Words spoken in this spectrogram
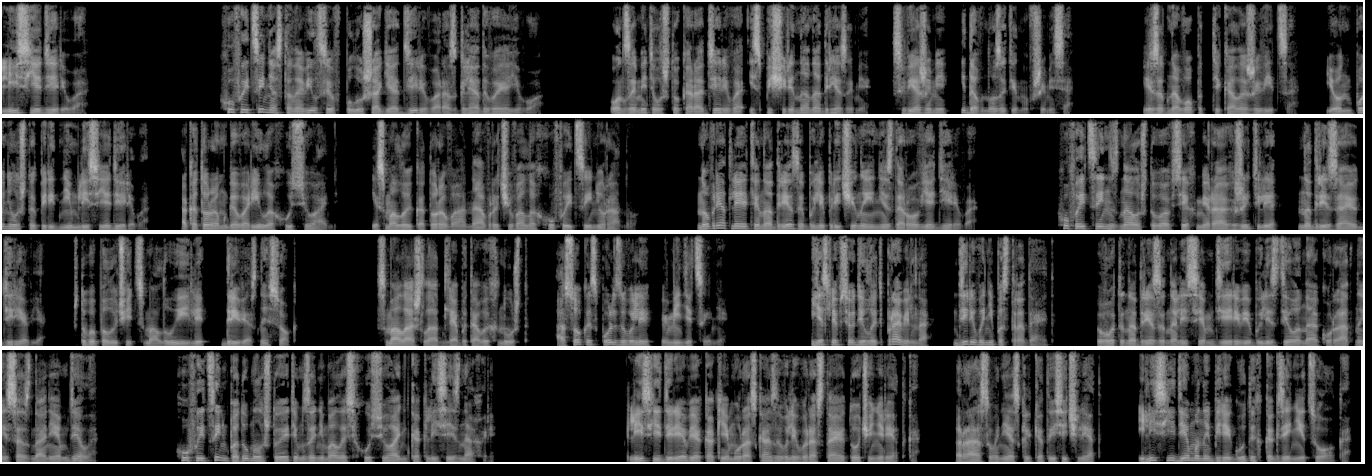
Лисье дерево. Хуфэйцинь остановился в полушаге от дерева, разглядывая его. Он заметил, что кора дерева испещрена надрезами, свежими и давно затянувшимися. Из одного подтекала живица, и он понял, что перед ним лисье дерево, о котором говорила Хусюань, и смолой которого она врачевала Хуфэйциню рану. Но вряд ли эти надрезы были причиной нездоровья дерева, Хуфэйцинь знал, что во всех мирах жители надрезают деревья, чтобы получить смолу или древесный сок. Смола шла для бытовых нужд, а сок использовали в медицине. Если все делать правильно, дерево не пострадает. Вот и надрезы на лисьем дереве были сделаны аккуратно и сознанием дела. Ху подумал, что этим занималась Хусюань как лисий знахарь. Лисьи деревья, как ему рассказывали, вырастают очень редко, раз в несколько тысяч лет, и лисьи демоны берегут их, как зеницу ока.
